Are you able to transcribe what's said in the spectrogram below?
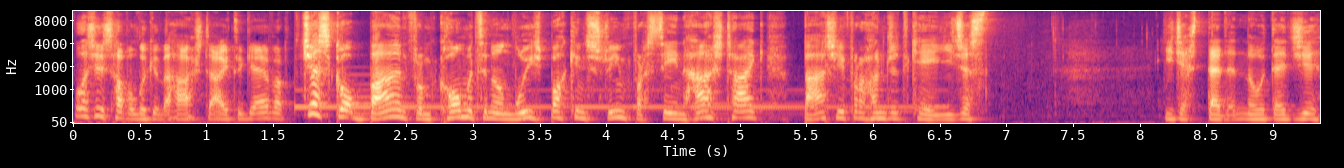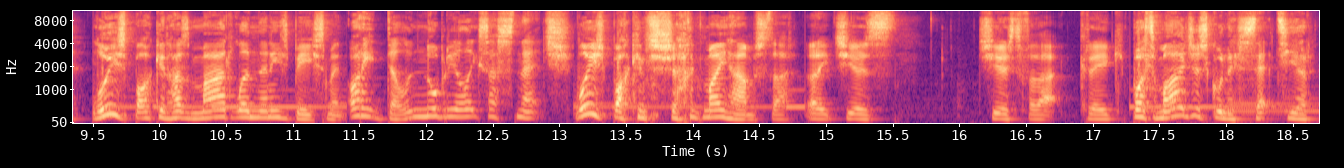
Let's just have a look at the hashtag together. Just got banned from commenting on Lewis Buchan's stream for saying hashtag Batchy for 100k. You just. You just didn't know, did you? Lewis Buchan has Madeline in his basement. Alright, Dylan, nobody likes a snitch. Lewis Buchan shagged my hamster. Alright, cheers. Cheers for that, Craig. But am I just going to sit here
